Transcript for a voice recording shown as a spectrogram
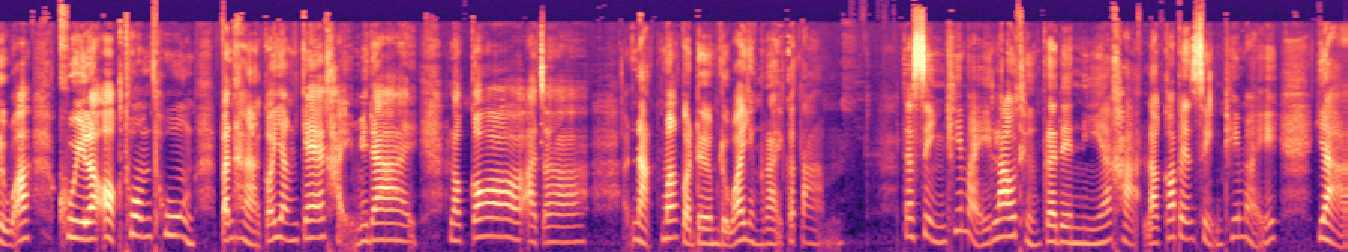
หรือว่าคุยแล้วออกท่วมทุ่ง ปัญหาก็ยังแก้ไขไม่ได้ แล้วก็อาจจะหนักมากกว่าเดิมหรือว่าอย่างไรก็ตาม แต่สิ่งที่ไหมเล่าถึงประเด็นนี้ค่ะ แล้วก็เป็นสิ่งที่ไหมอยาก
